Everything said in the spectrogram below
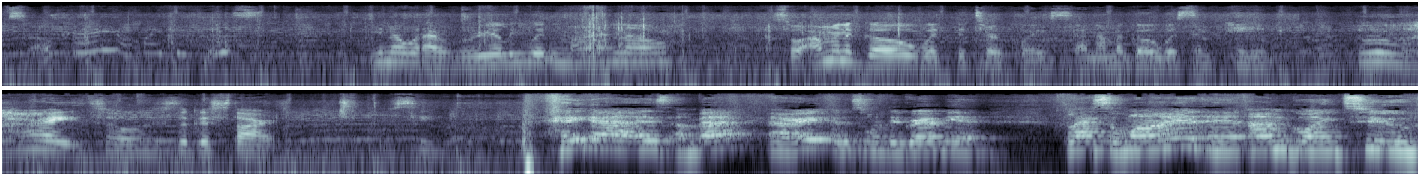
It's okay. I might do this. You know what I really wouldn't mind though? So I'm gonna go with the turquoise and I'm gonna go with some pink. Ooh, all right, so this is a good start. We'll see. Hey guys, I'm back. All right, I just wanted to grab me a glass of wine and I'm going to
